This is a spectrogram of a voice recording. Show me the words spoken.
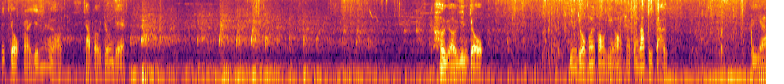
cái chuột là dính rồi, sập rồi chuông về thôi rồi dính chuột. Dính chuột mấy con gì còn sao trống lóc đi trời. Kỳ vậy.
